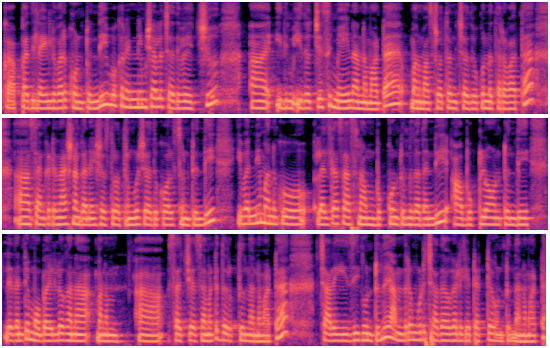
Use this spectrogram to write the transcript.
ఒక పది లైన్ల వరకు ఉంటుంది. ఒక రెండు నిమిషాలు చదివేయచ్చు. ఇది ఇది వచ్చేసి మెయిన్ అన్నమాట. మనం అష్టోత్తరం చదువుకున్న తర్వాత సంకటనాశన గణేష స్తోత్రం కూడా చదువుకోవాల్సి ఉంటుంది. ఇవన్నీ మనకు లలితా శాసనం బుక్ ఉంటుంది కదండి. ఆ బుక్లో ఉంటుంది. లేదంటే మొబైల్లో కన మనం సెర్చ్ చేసామంటే దొరుకుతుంది అనమాట చాలా ఈజీగా ఉంటుంది. అందరం కూడా చదవగలిగేటట్టే ఉంటుంది అనమాట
